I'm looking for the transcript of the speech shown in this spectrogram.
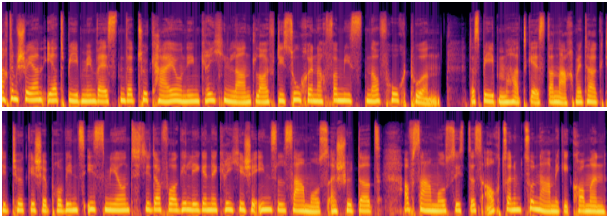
Nach dem schweren Erdbeben im Westen der Türkei und in Griechenland läuft die Suche nach Vermissten auf Hochtouren. Das Beben hat gestern Nachmittag die türkische Provinz Izmir und die davor gelegene griechische Insel Samos erschüttert. Auf Samos ist es auch zu einem Tsunami gekommen.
